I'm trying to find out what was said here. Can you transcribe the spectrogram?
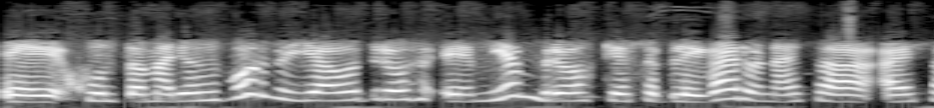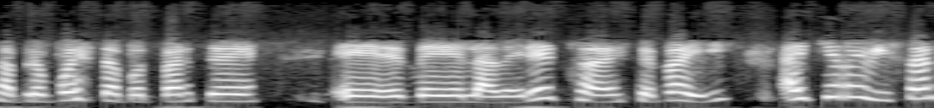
Eh, junto a Mario Desborde y a otros eh, miembros que se plegaron a esa, a esa propuesta por parte eh, de la derecha de este país, hay que revisar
